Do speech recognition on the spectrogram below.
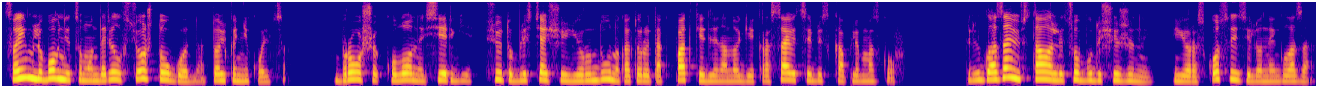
Своим любовницам он дарил все, что угодно, только не кольца. Броши, кулоны, серьги, всю эту блестящую ерунду, на которую так падки длинноногие красавицы без капли мозгов. Перед глазами встало лицо будущей жены, ее раскосые зеленые глаза.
